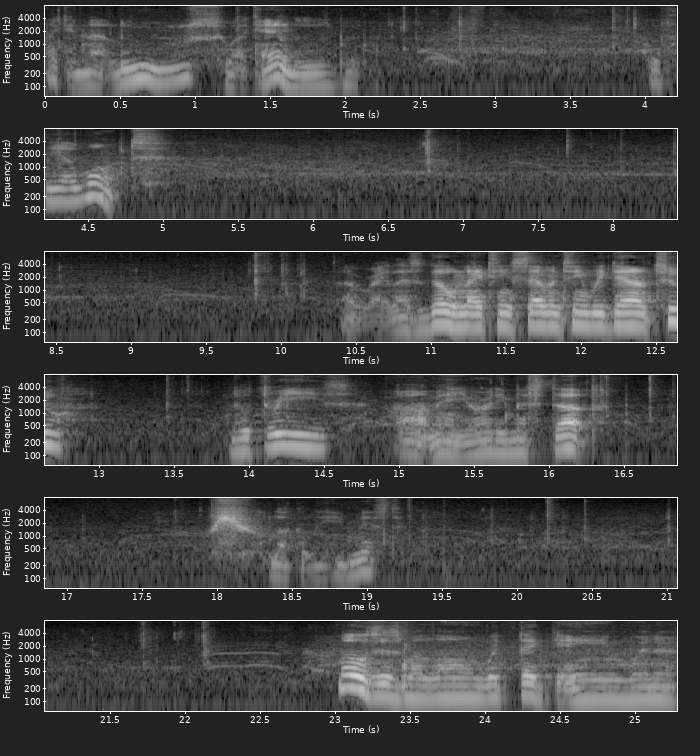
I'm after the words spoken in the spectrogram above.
I cannot lose. Well, I can lose, but hopefully I won't. All right, let's go. 1917, we down two. No threes. Oh, man, you already messed up. Whew, luckily, he missed. Moses Malone with the game winner.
